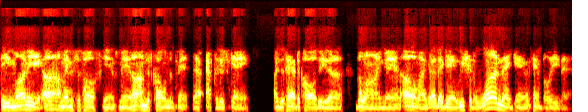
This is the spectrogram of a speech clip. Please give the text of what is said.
D Money. Oh man, this is Hogskins, man. I'm just calling the vent after this game. I just had to call the uh, the line, man. Oh my God, that game, we should have won that game. I can't believe that.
